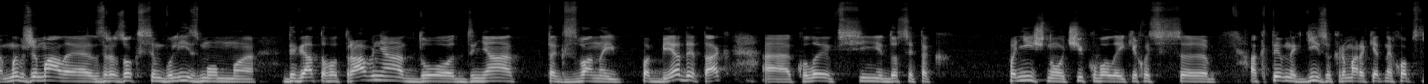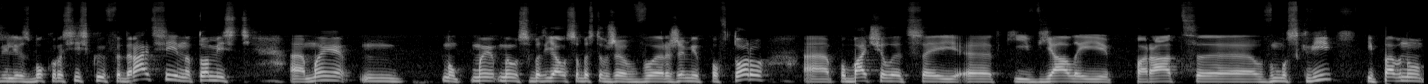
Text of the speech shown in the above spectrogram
е, ми вже мали зразок з символізмом е, 9 травня до дня так званої Побєди, так е, коли всі досить так панічно очікували якихось е, активних дій, зокрема ракетних обстрілів з боку Російської Федерації. Натомість е, ми, ну, ми, ми особисто, я особисто вже в режимі повтору е, побачили цей е, такий в'ялий парад е, в Москві і певну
